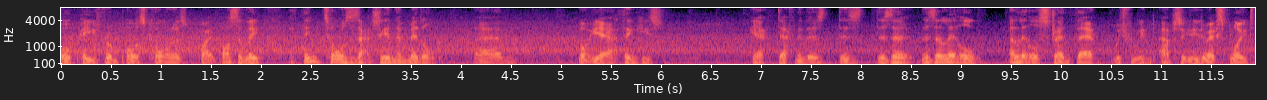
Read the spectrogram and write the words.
OP front post corners, quite possibly. I think Toz is actually in the middle, um, but yeah, I think he's yeah, definitely. There's there's there's a there's a little a little strength there which we absolutely need to exploit.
